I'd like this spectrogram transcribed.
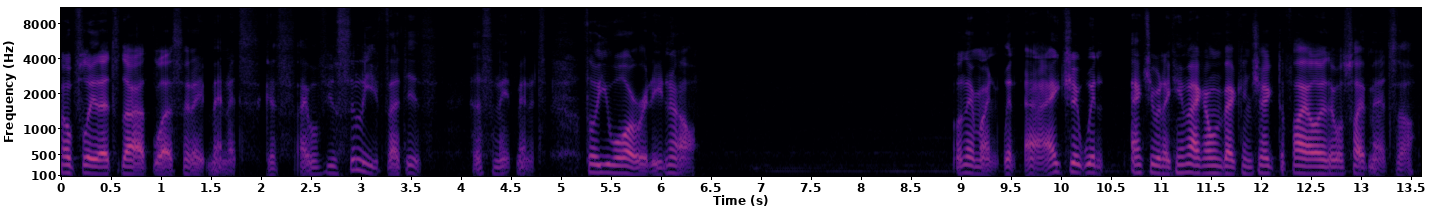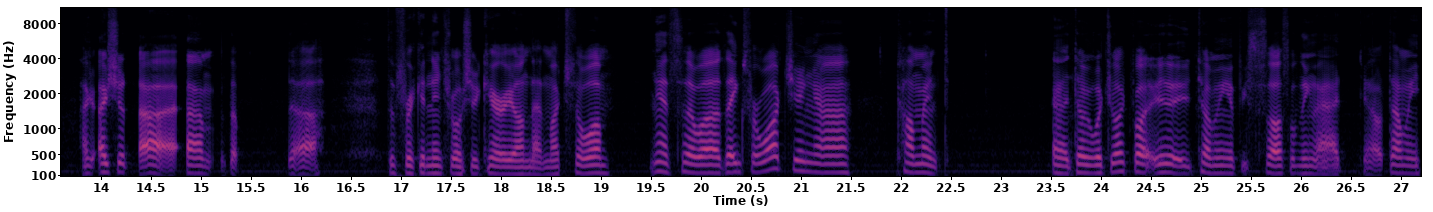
hopefully that's not less than eight minutes, because I will feel silly if that is less than eight minutes. Though you already know. Oh, never mind. When uh, actually when actually when I came back, I went back and checked the file, and it was five minutes. So. I, I should, uh, um, the, uh, the freaking intro should carry on that much. So, um, yeah, so, uh, thanks for watching, uh, comment, uh, tell me what you liked about it, uh, tell me if you saw something that, you know, tell me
